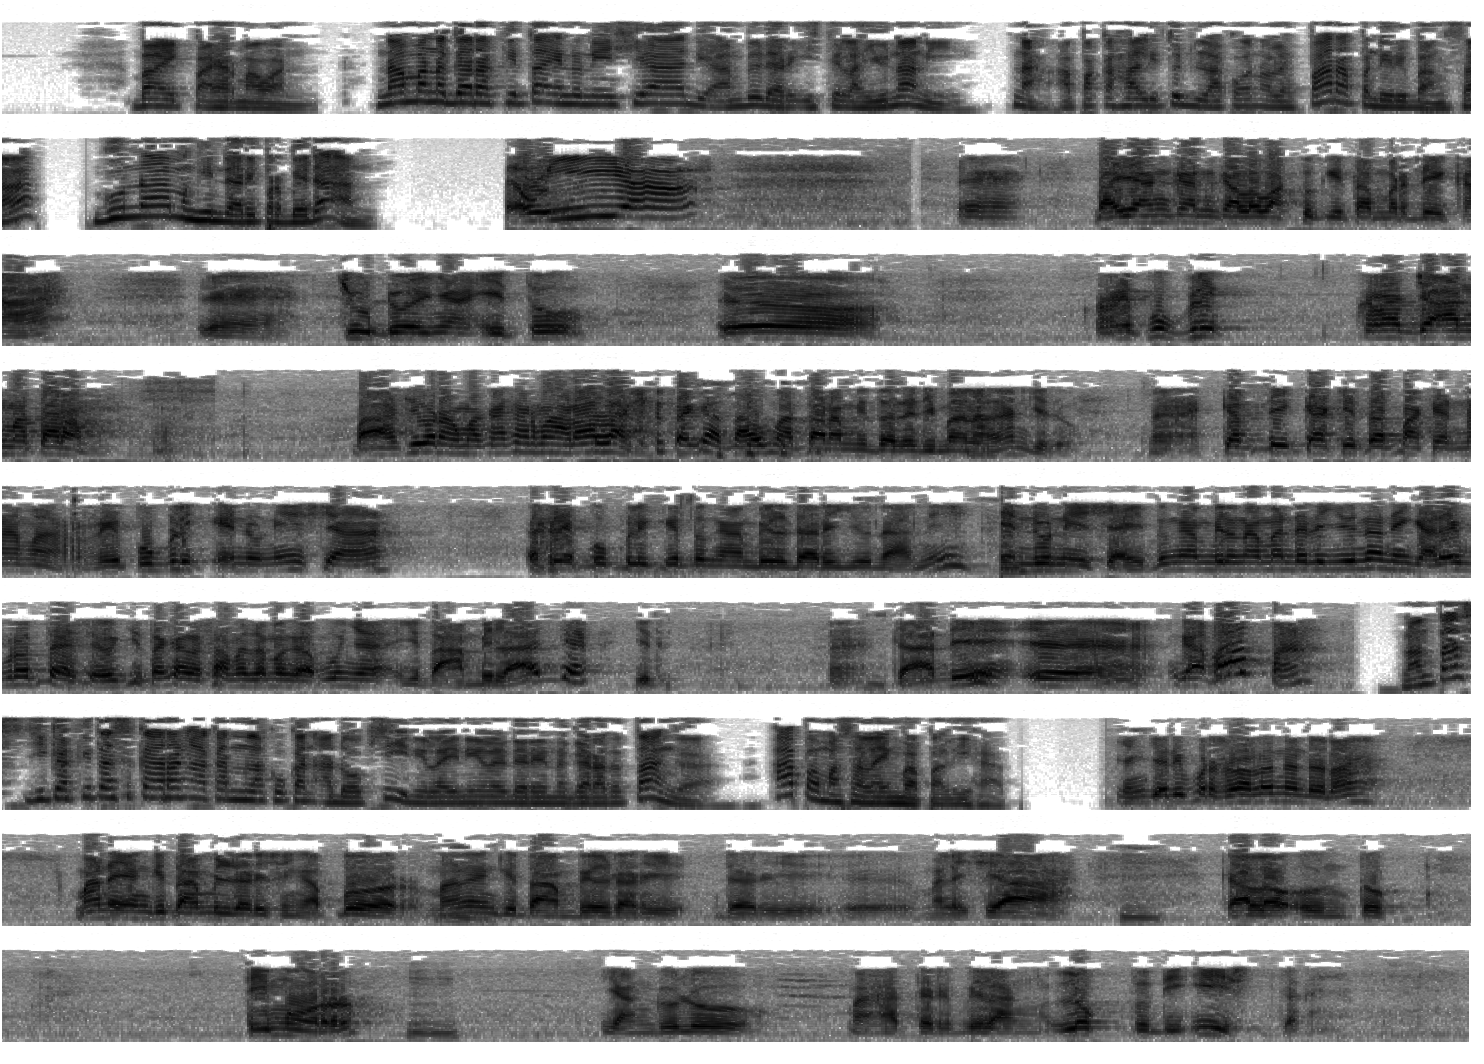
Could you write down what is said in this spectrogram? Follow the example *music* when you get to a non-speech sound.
Baik Pak Hermawan, nama negara kita Indonesia diambil dari istilah Yunani, Nah, apakah hal itu dilakukan oleh para pendiri bangsa guna menghindari perbedaan? Oh iya. Eh, bayangkan kalau waktu kita merdeka, eh, judulnya itu eh, Republik Kerajaan Mataram. Pasti orang Makassar marah lah, *laughs* kita nggak tahu Mataram itu ada di mana kan gitu. Nah, ketika kita pakai nama Republik Indonesia, Republik itu ngambil dari Yunani, Indonesia itu ngambil nama dari Yunani, nggak ada yang protes. Oh, kita kalau sama-sama nggak punya, kita ambil aja. Gitu. Nah, jadi eh, nggak eh, apa-apa. Lantas, jika kita sekarang akan melakukan adopsi nilai-nilai dari negara tetangga, apa masalah yang Bapak lihat? Yang jadi persoalan adalah mana yang kita ambil dari Singapura, hmm. mana yang kita ambil dari dari eh, Malaysia. Hmm. Kalau untuk Timur, hmm yang dulu Mahathir bilang look to the east katanya.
